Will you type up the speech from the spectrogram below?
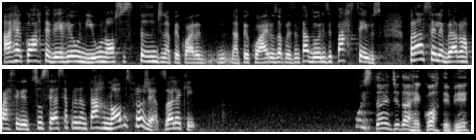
A Record TV reuniu o nosso stand na pecuária, na pecuária os apresentadores e parceiros para celebrar uma parceria de sucesso e apresentar novos projetos. Olha aqui. O estande da Record TV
